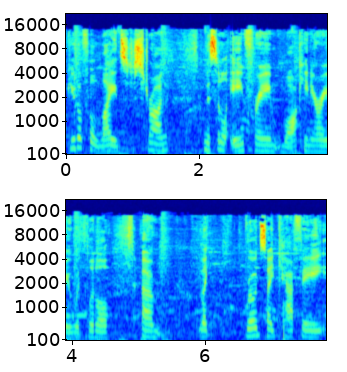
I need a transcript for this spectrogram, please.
beautiful lights just strung this little A-frame walking area with little, um, like roadside cafe,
